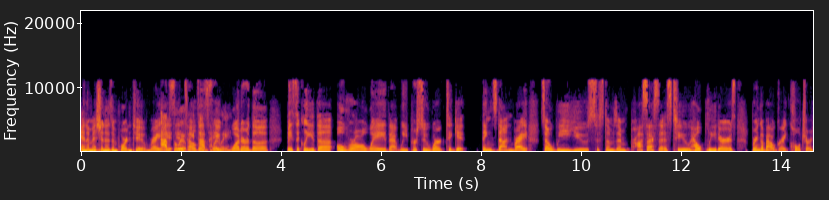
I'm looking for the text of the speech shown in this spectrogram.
And a mission is important too, right? Absolutely. It, it tells us, absolutely. hey, what are the basically the overall way that we pursue work to get things done, right? So we use systems and processes to help leaders bring about great culture.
